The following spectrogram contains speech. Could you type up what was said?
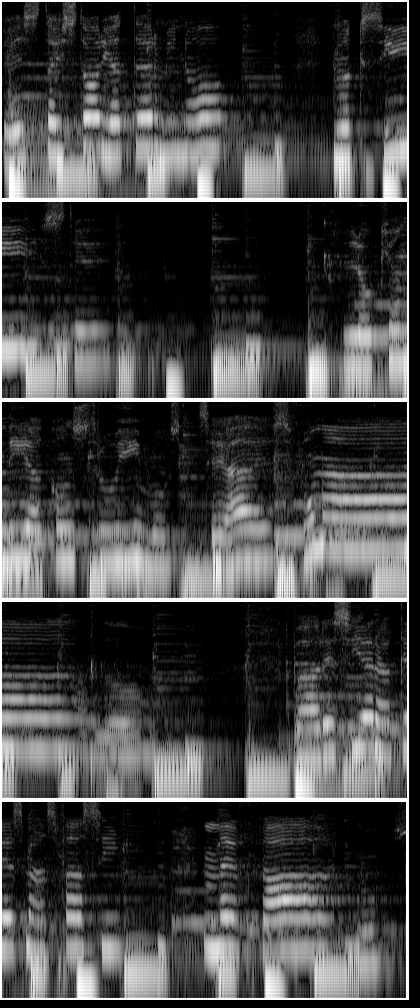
Esta historia terminó, no existe. Lo que un día construimos se ha esfumado Pareciera que es más fácil dejarnos.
